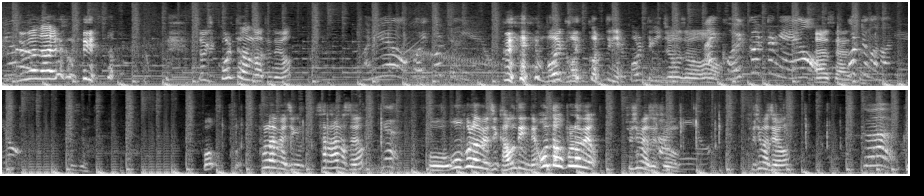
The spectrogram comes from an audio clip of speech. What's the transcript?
진짜 누가 나를 공격했어 저기 꼴등한 것 같은데요? 아니에요. 거의 꼴 등이에요. 뭘 거의 꼴등이야 꼴등이죠 저 아니 거의 꼴등이에요. 알았어 알았어 꼴등은 아니에요. 어? 폴라베어 지금 살아남았어요? 예. 오, 오 폴라베어 지금 가운데 있네 온다고 폴라베어 조심하세요 좀 아니에요. 조심하세요 그 그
